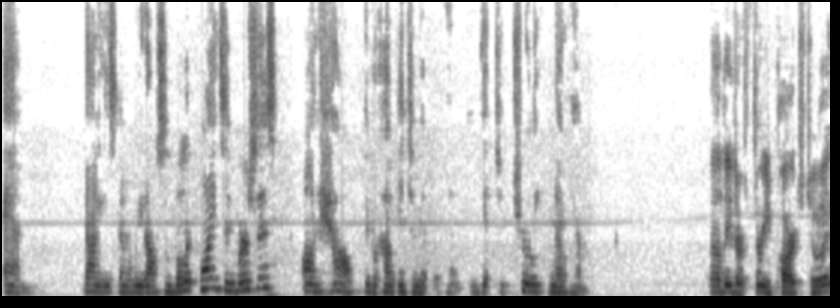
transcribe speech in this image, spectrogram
And Donnie is going to read off some bullet points and verses on how to become intimate with him and get to truly know him. Well, these are three parts to it.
